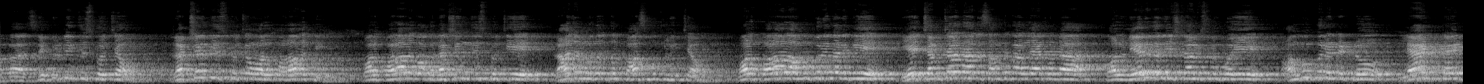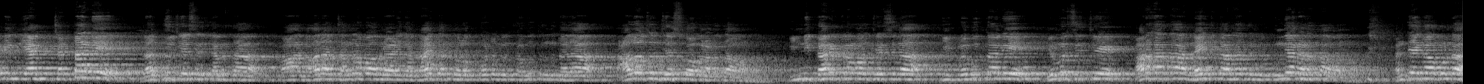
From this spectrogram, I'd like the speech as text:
ఒక సెక్యూరిటీని తీసుకొచ్చాం. రక్షణ తీసుకొచ్చాం వాళ్ళ పొలాలకి. వాళ్ళ పొలాలకు ఒక రక్షణ తీసుకొచ్చి రాజముద్రతో పాస్బుక్లు ఇచ్చాం. వాళ్ళ పొలాలు అమ్ముకునే దానికి ఏ చెంచాదారు సంతకాలు లేకుండా వాళ్ళు నేరుగా రిజిస్టర్ పోయి అమ్ముకునేటట్లు ల్యాండ్ టైటింగ్ యాక్ట్ చట్టాన్ని రద్దు చేసిన ఘనత మా నారా చంద్రబాబు నాయుడు గారి నాయకత్వంలో కూటమి ప్రభుత్వం కదా ఆలోచన చేసుకోవాలని అడుగుతా ఉన్నాం. ఇన్ని కార్యక్రమాలు చేసిన ఈ ప్రభుత్వాన్ని విమర్శించే అర్హత నైతిక అర్హత మీకు ఉందే అని అడుగుతా ఉన్నాను. అంతేకాకుండా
